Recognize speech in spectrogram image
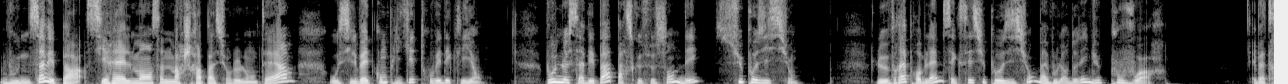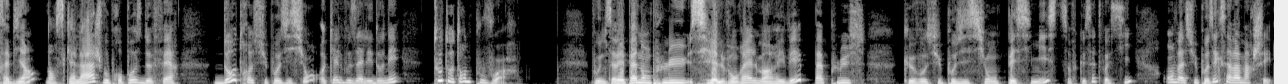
Vous ne savez pas si réellement ça ne marchera pas sur le long terme ou s'il va être compliqué de trouver des clients. Vous ne le savez pas parce que ce sont des suppositions. Le vrai problème, c'est que ces suppositions, bah, vous leur donnez du pouvoir. Eh bien très bien, dans ce cas-là, je vous propose de faire d'autres suppositions auxquelles vous allez donner tout autant de pouvoir. Vous ne savez pas non plus si elles vont réellement arriver, pas plus que vos suppositions pessimistes, sauf que cette fois-ci, on va supposer que ça va marcher.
